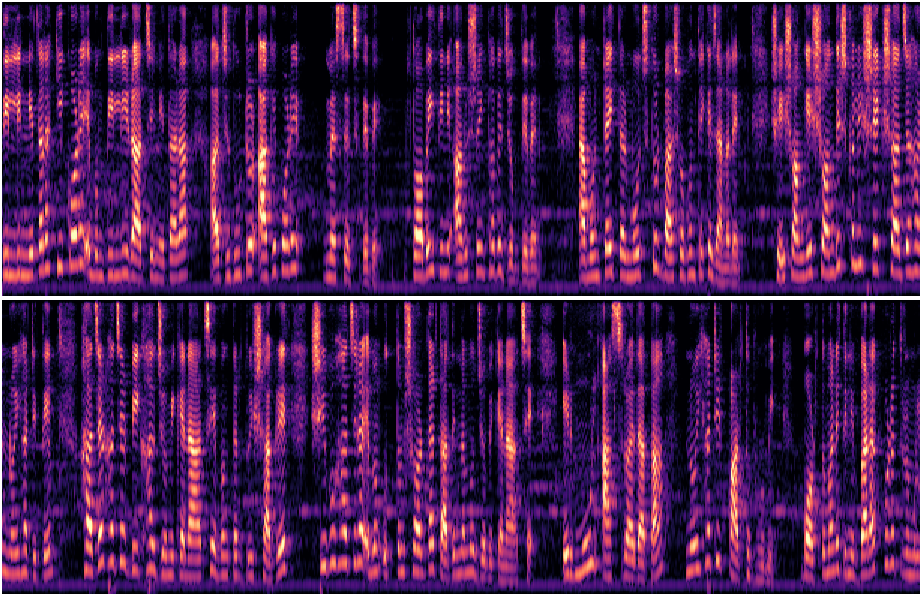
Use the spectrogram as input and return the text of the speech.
দিল্লির নেতারা কি করে এবং দিল্লির রাজ্যের নেতারা আজ দুটোর আগে পরে মেসেজ দেবে। তবেই তিনি আনুষ্ঠানিকভাবে যোগ দেবেন। এমনটাই তার মজদুর বাসভবন থেকে জানালেন। সেই সঙ্গে সন্দেশখালীর শেখ শাহজাহান নৈহাটিতে হাজার হাজার বিঘা জমি কেনা আছে এবং তার দুই সাগরেদ শিবু হাজরা এবং উত্তম সর্দার তাদের নামেও জমি কেনা আছে। এর মূল আশ্রয়দাতা নৈহাটির পার্থভূমিক বর্তমানে তিনি ব্যারাকপুরের তৃণমূল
